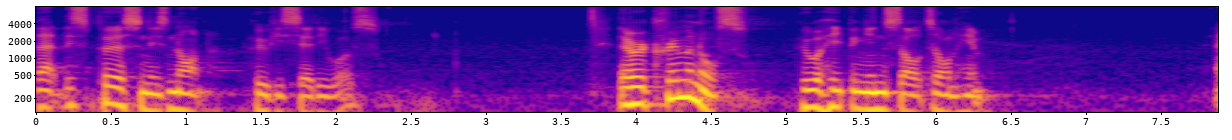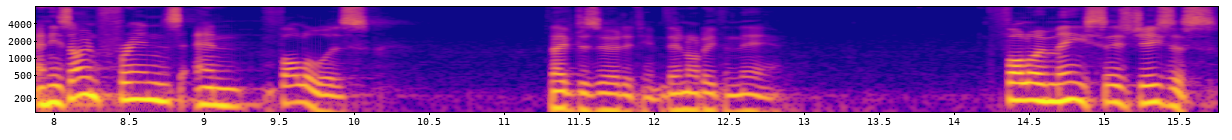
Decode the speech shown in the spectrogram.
that this person is not who he said he was. There are criminals who are heaping insults on him. And his own friends and followers, they've deserted him. They're not even there. Follow me, says Jesus.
